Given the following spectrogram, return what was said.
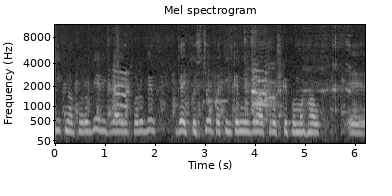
вікна поробив, і двері поробив. Дядько Стьопа, тільки мій брат трошки допомагав. Е,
